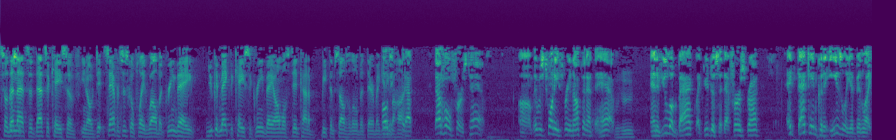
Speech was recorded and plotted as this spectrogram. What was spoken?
so then that's a that's a case of you know did, San Francisco played well, but Green Bay you could make the case that Green Bay almost did kind of beat themselves a little bit there by Oh, getting they- behind. That, that whole first half, um, it was twenty three nothing at the half. hmm And if you look back, like you just said, that first drive, it, that game could have easily have been like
